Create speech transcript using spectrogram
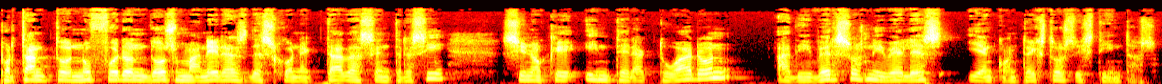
Por tanto, no fueron dos maneras desconectadas entre sí, sino que interactuaron a diversos niveles y en contextos distintos.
